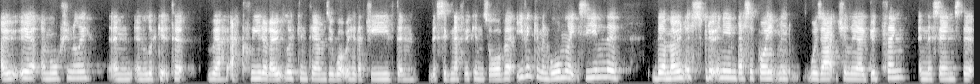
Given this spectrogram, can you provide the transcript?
out of it emotionally and, and look at it with a, a clearer outlook in terms of what we had achieved and the significance of it. Even coming home, like seeing the the amount of scrutiny and disappointment was actually a good thing in the sense that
